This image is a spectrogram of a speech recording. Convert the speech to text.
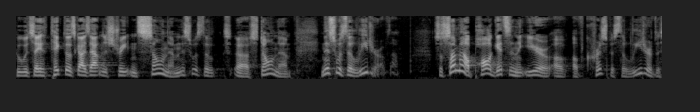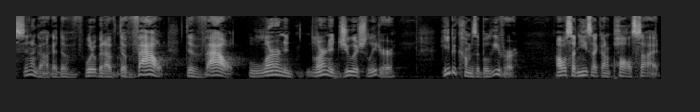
who would say, take those guys out in the street and stone them. This was the uh, stone them. And this was the leader of them. So somehow Paul gets in the ear of, of Crispus, the leader of the synagogue, a dev, would have been a devout, devout, learned, learned Jewish leader. He becomes a believer. All of a sudden, he's like on Paul's side.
